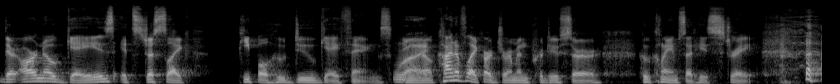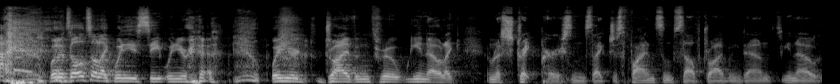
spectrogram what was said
there are no gays. It's just like people who do gay things, you Right. know? Kind of like our German producer who claims that he's straight. But it's also like when you see when you're when you're driving through, you know, like when a straight person's like just finds himself driving down, you know,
